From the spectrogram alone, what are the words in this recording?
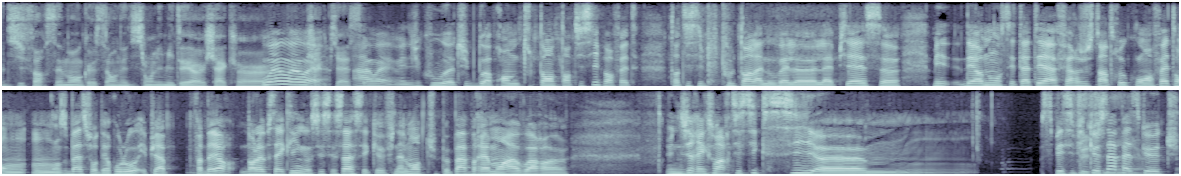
dit forcément que c'est en édition limitée euh, chaque, euh, ouais, ouais, ouais. chaque pièce. Ah ouais, mais du coup, euh, tu dois prendre tout le temps, t'anticipes en fait. T'anticipes tout le temps la nouvelle, la pièce. Mais d'ailleurs, nous, on s'est tâté à faire juste un truc où en fait, on, on se base sur des rouleaux. Et puis, enfin, d'ailleurs, dans l'upcycling aussi, c'est ça, c'est que finalement, tu peux pas vraiment avoir une direction artistique si euh, spécifique que ça, parce que tu,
